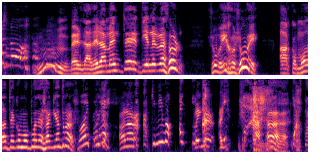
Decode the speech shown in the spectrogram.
asno. Mm, verdaderamente tienes razón. Sube, hijo, sube. Acomódate como puedes aquí atrás. Voy, padre. Venga, ahora, A- aquí mismo. Ay, ay, venga, ay, ay. Ajá. Ya está.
